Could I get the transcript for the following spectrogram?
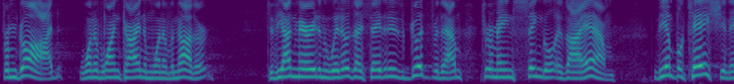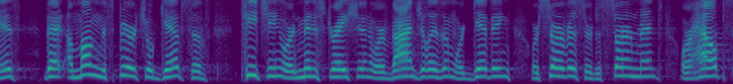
from God, one of one kind and one of another. To the unmarried and the widows, I say that it is good for them to remain single as I am. The implication is that among the spiritual gifts of teaching or administration or evangelism or giving or service or discernment or helps,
